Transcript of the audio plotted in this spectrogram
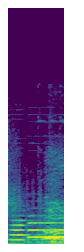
Música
